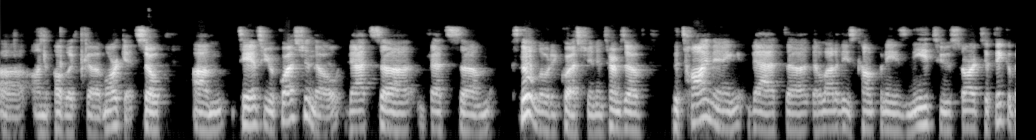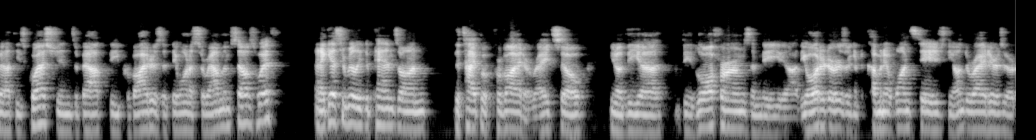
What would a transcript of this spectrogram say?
uh, on the public market. So um, to answer your question, though, that's that's um, still a loaded question in terms of the timing that that a lot of these companies need to start to think about these questions about the providers that they want to surround themselves with. And I guess it really depends on the type of provider, right? So you know the uh, the law firms and the uh, the auditors are going to come in at one stage, the underwriters are at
